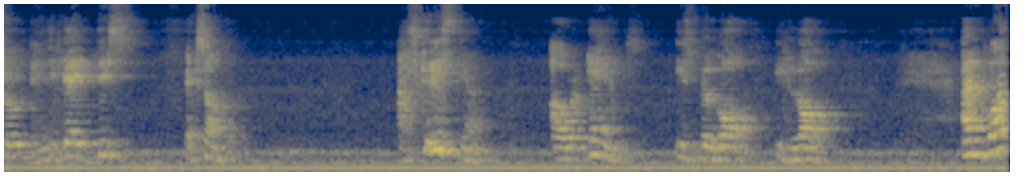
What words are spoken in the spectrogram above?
So he gave this example. As Christian, our aim is the love, is love. And one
